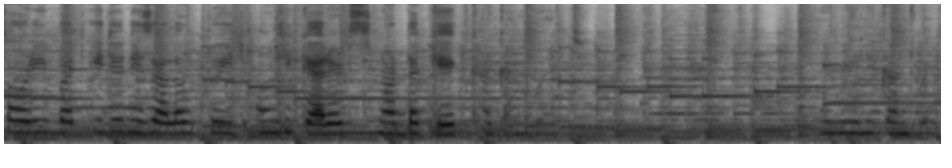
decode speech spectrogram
Sorry, but Eden is allowed to eat only carrots, not the cake. I can't wait. I really can't wait.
